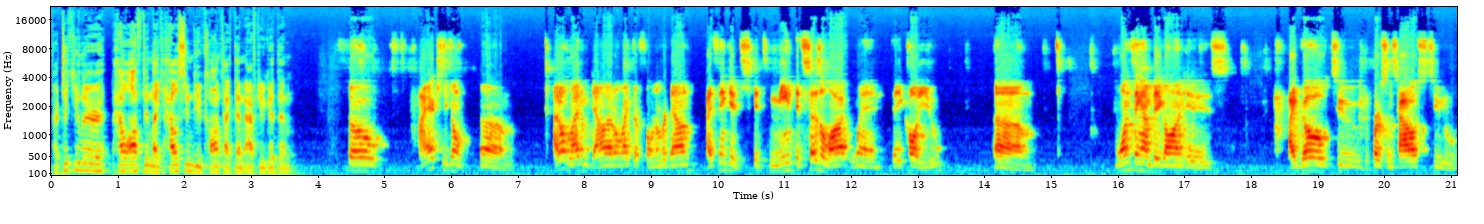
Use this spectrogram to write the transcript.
particular? How often, like, how soon do you contact them after you get them? So I actually don't. Um, I don't write them down. I don't write their phone number down. I think it's it's mean. It says a lot when they call you. Um, one thing I'm big on is I go to the person's house to.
